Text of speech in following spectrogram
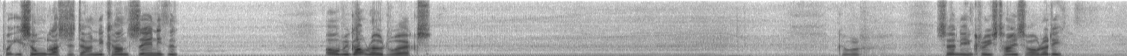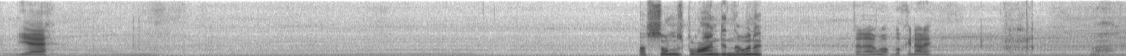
put your sunglasses down, you can't see anything. Oh, we got roadworks. Come on. Certainly increased height already. Yeah. That sun's blinding though, isn't it? Don't know, I'm not looking at it.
